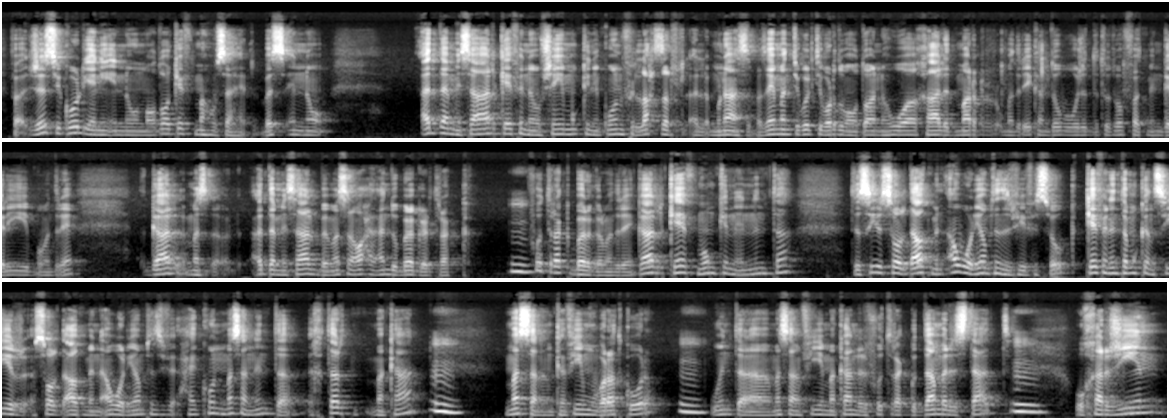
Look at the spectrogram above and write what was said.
فجلس يقول يعني إنه الموضوع كيف ما هو سهل بس إنه أدى مثال كيف إنه شيء ممكن يكون في اللحظة المناسبة زي ما أنت قلتي برضو موضوع إنه هو خالد مر ومدري إيه كان دوبه وجدته توفت من قريب ومدري إيه قال مس... أدى مثال بمثلا واحد عنده burger truck. food truck burger مدري إيه قال كيف ممكن إن أنت تصير sold out من أول يوم تنزل فيه في السوق كيف إن أنت ممكن تصير sold out من أول يوم تنزل فيه حيكون مثلا أنت اخترت مكان مم. مثلا كان في مباراة كورة. وأنت مثلا في مكان لل food truck قدام الإستاد. وخارجين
